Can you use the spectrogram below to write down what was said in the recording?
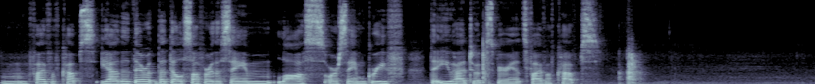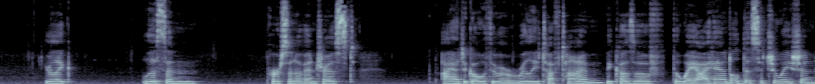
Mm, five of Cups. Yeah, that they're that they'll suffer the same loss or same grief that you had to experience. Five of Cups. You're like, listen, person of interest, I had to go through a really tough time because of the way I handled this situation.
